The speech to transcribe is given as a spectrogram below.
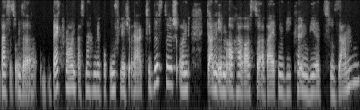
was ist unser Background, was machen wir beruflich oder aktivistisch und dann eben auch herauszuarbeiten, wie können wir zusammen,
